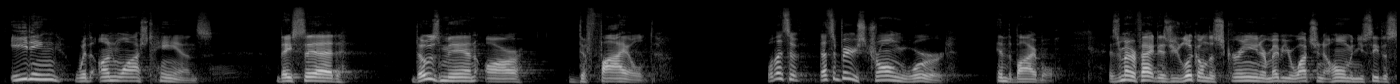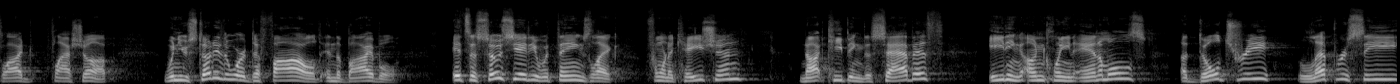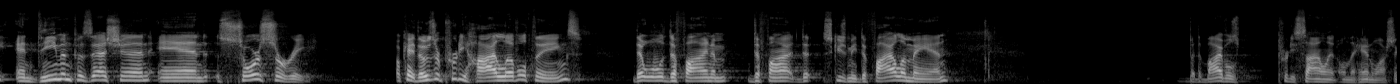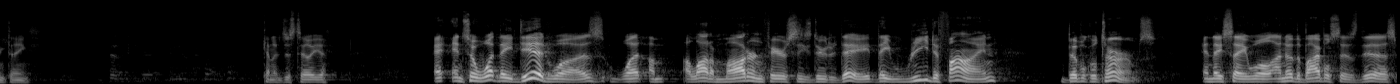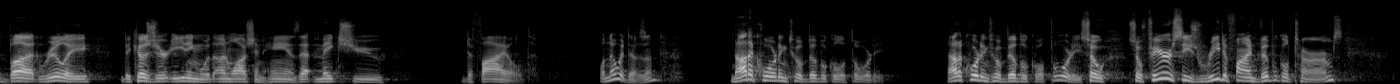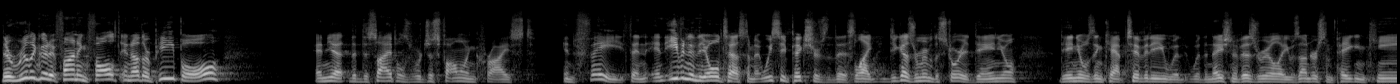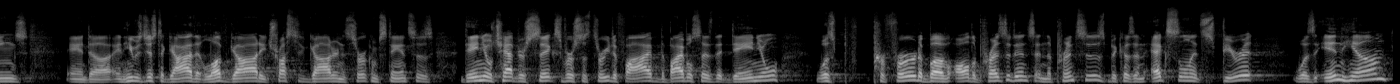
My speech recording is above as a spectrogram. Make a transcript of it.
eating with unwashed hands, they said, those men are defiled. Well, that's a, that's a very strong word in the Bible. As a matter of fact, as you look on the screen, or maybe you're watching at home and you see the slide flash up, when you study the word defiled in the Bible, it's associated with things like fornication, not keeping the Sabbath, eating unclean animals, adultery, leprosy, and demon possession, and sorcery. Okay, those are pretty high level things that will define, define, excuse me, defile a man. But the Bible's pretty silent on the hand washing thing. Can I just tell you? And, and so, what they did was what a, a lot of modern Pharisees do today they redefine biblical terms. And they say, well, I know the Bible says this, but really, because you're eating with unwashed hands, that makes you defiled. Well, no, it doesn't. Not according to a biblical authority. Not according to a biblical authority. So, so Pharisees redefine biblical terms. They're really good at finding fault in other people, and yet the disciples were just following Christ in faith. And, and even in the Old Testament, we see pictures of this. Like, do you guys remember the story of Daniel? Daniel was in captivity with, with the nation of Israel. He was under some pagan kings. And, uh, and he was just a guy that loved God. He trusted God in his circumstances. Daniel chapter 6, verses 3 to 5, the Bible says that Daniel was preferred above all the presidents and the princes because an excellent spirit was in him.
